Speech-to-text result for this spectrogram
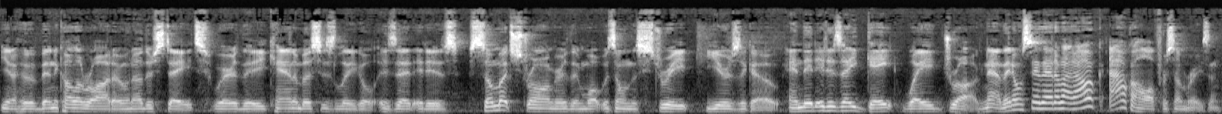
you know, who have been to Colorado and other states where the cannabis is legal is that it is so much stronger than what was on the street years ago, and that it is a gateway drug. Now, they don't say that about al- alcohol for some reason.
